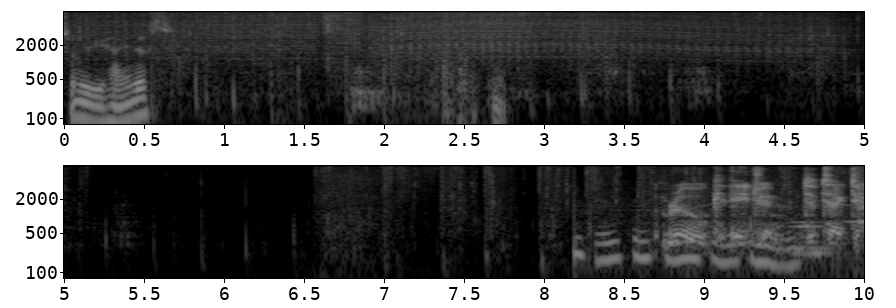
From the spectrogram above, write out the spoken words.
Somebody behind us. Rogue agent detected.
